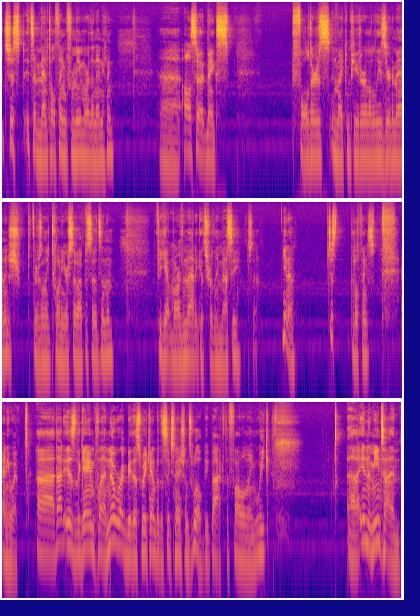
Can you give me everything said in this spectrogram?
It's just, it's a mental thing for me more than anything. Uh, also, it makes folders in my computer a little easier to manage. There's only 20 or so episodes in them. If you get more than that, it gets really messy. So, you know, just little things. Anyway, uh, that is the game plan. No rugby this weekend, but the Six Nations will be back the following week. Uh, in the meantime,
